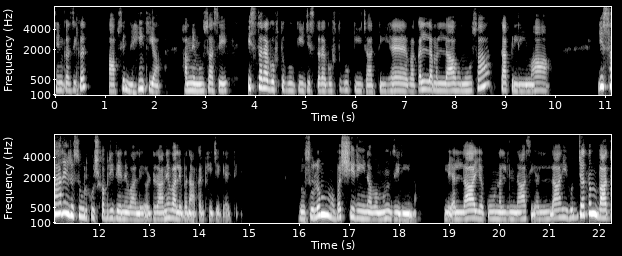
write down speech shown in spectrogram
जिनका ज़िक्र आपसे नहीं किया। हमने मूसा से इस तरह गुफ्तगु की, जिस तरह गुफ्तगु की जाती है। वकल्लम मूसा तकलीमा। ये सारे रसूल खुशखबरी देने वाले और डराने वाले बनाकर भेजे गए थे। रसुलम मुबशरीन व मुनजरीन अल्लाह यकून लिन्नासी हुज्जतम बाद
